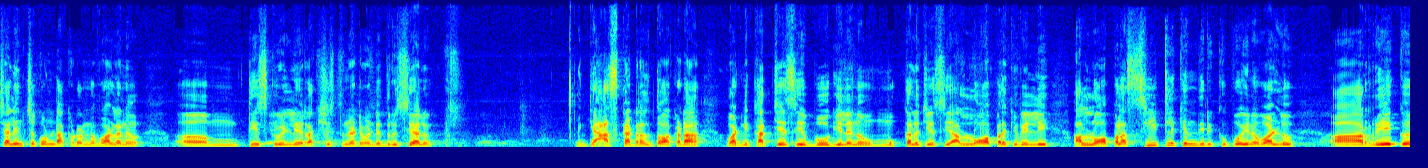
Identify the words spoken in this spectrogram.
చలించకుండా అక్కడ ఉన్న వాళ్ళను తీసుకువెళ్ళి రక్షిస్తున్నటువంటి దృశ్యాలు. గ్యాస్ కట్టలతో అక్కడ వాటిని కట్ చేసి బోగీలను ముక్కలు చేసి ఆ లోపలికి వెళ్ళి ఆ లోపల సీట్ల కింద ఇరుక్కుపోయిన వాళ్ళు ఆ రేకు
